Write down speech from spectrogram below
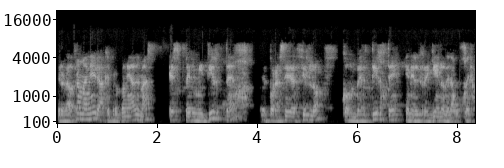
Pero la otra manera que propone Almas es permitirte, por así decirlo, convertirte en el relleno del agujero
